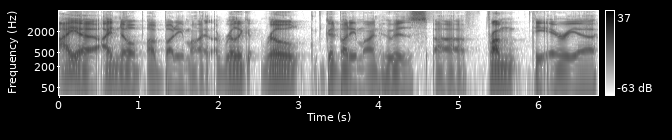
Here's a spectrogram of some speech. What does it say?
I uh I know a buddy of mine, a really good, real good buddy of mine who is uh from the area,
